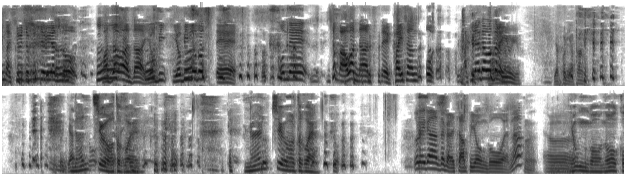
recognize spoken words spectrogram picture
今就職してるやつを、わざわざ呼び、呼び戻して、ほんで、ちょっと合わんな、つって、解散を、アキラ側から言うんよ。やっぱりあかん。なんちゅう男や。なんちゅう男や。それが、だから、シャープ4、5やな。はうん。4号濃厚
